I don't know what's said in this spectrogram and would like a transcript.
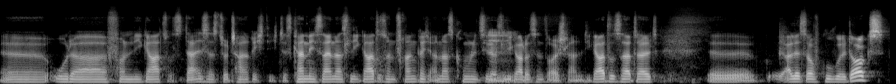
äh, oder von Ligatus, da ist es total richtig. Das kann nicht sein, dass Ligatus in Frankreich anders kommuniziert als mhm. Ligatus in Deutschland. Ligatus hat halt äh, alles auf Google Docs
